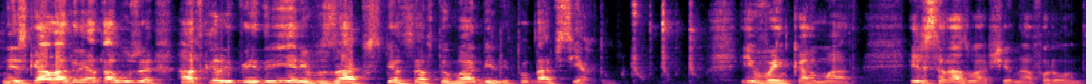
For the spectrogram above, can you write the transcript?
на эскалаторе, а там уже открытые двери в ЗАГ, в спецавтомобиль, и туда всех там, и в военкомат. Или сразу вообще на фронт.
